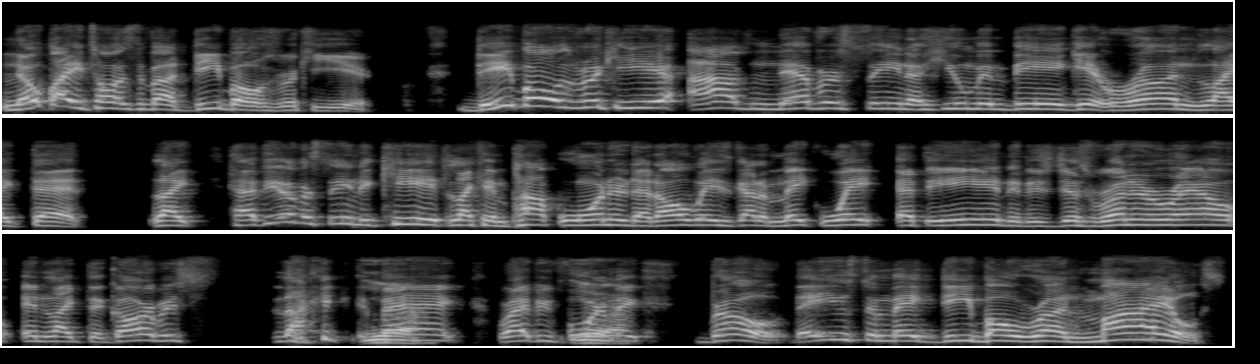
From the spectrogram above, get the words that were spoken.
nobody talks about Debo's rookie year. Debo's rookie year, I've never seen a human being get run like that like, have you ever seen the kid like in Pop Warner that always got to make weight at the end and is just running around in like the garbage like yeah. bag right before yeah. bro, they used to make Debo run miles.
